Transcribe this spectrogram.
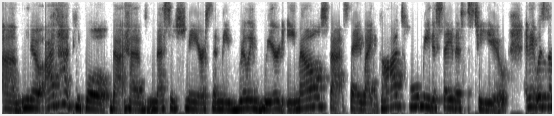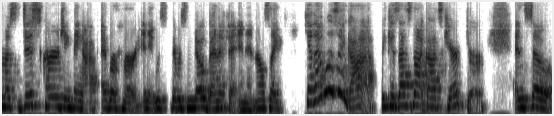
um, you know, I've had people that have messaged me or send me really weird emails that say, like, God told me to say this to you. And it was the most discouraging thing I've ever heard. And it was, there was no benefit in it. And I was like, yeah, that wasn't God because that's not God's character. And so,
